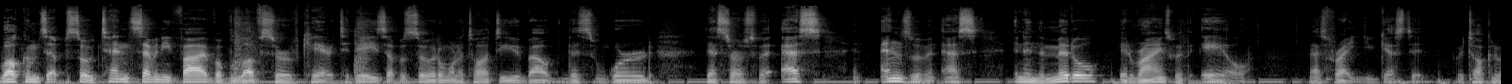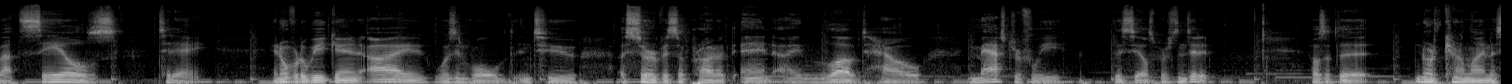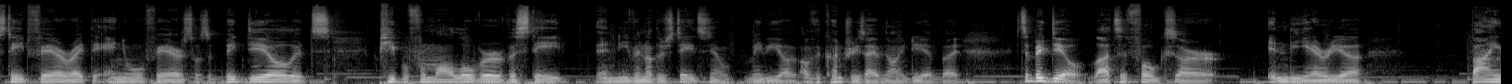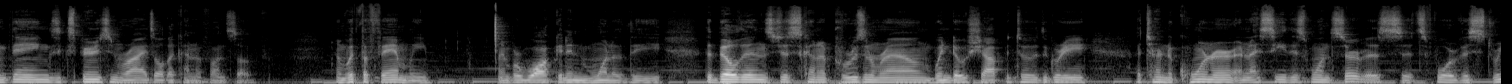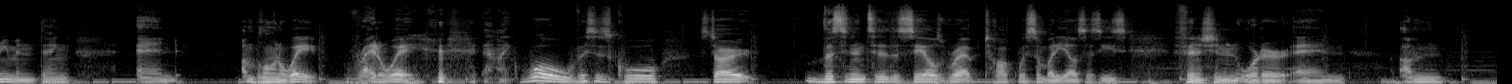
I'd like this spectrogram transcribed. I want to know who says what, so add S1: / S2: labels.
S1: Welcome to episode 1075 of Love Serve Care. Today's episode, I want to talk to you about this word that starts with an S and ends with an S, and in the middle, it rhymes with ale. That's right, you guessed it. We're talking about sales today. And over the weekend, I was enrolled into a service, a product, and I loved how masterfully the salesperson did it. I was at the North Carolina State Fair, right? The annual fair. So it's a big deal. It's people from all over the state and even other states, you know, maybe of the countries. I have no idea, but it's a big deal. Lots of folks are in the area buying things, experiencing rides, all that kind of fun stuff. And with the family, and we're walking in one of the the buildings, just kind of perusing around, window shopping to a degree. I turn the corner and I see this one service. It's for this streaming thing, and I'm blown away right away. I'm like, whoa, this is cool. Start listening to the sales rep talk with somebody else as he's finishing an order, and I'm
